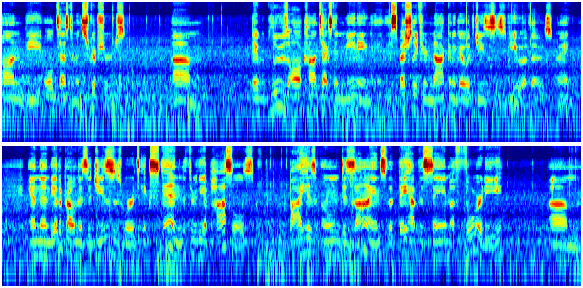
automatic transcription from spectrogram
on the Old Testament scriptures. Um, they lose all context and meaning, especially if you're not going to go with Jesus' view of those, right? And then the other problem is that Jesus' words extend through the apostles by his own design so that they have the same authority um,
